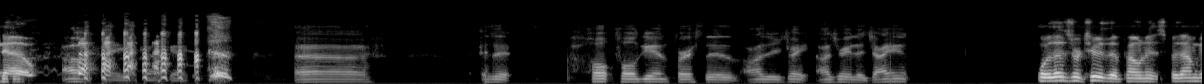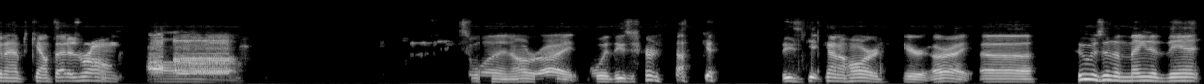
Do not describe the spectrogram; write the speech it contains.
No. okay, okay. Uh, is it Hulk Hogan versus Andre Andre the Giant? Well, those were two of the opponents, but I'm going to have to count that as wrong. Oh, Next one. All right. Boy, these are not good. These get kind of hard here. All right. Uh, who was in the main event?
